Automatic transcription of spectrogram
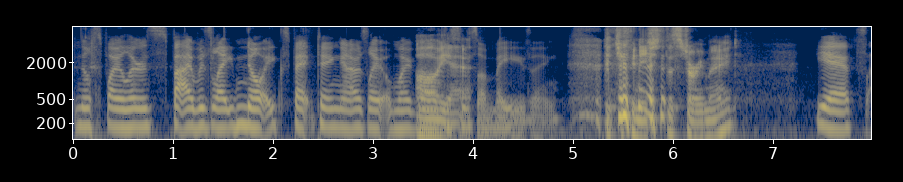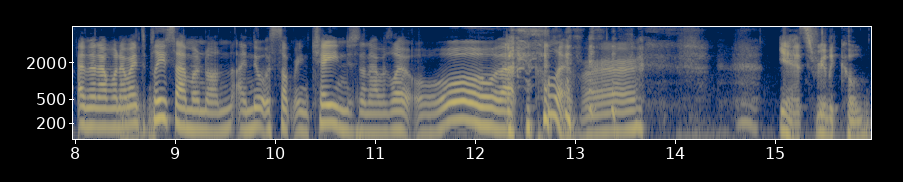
no spoilers, but I was like not expecting, and I was like, oh my oh, god, Oh, yeah. this is amazing. Did you finish the story mode? Yes, and then I, when I went to play Salmon Run, I noticed something changed, and I was like, oh, that's clever. Yeah, it's really cool.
